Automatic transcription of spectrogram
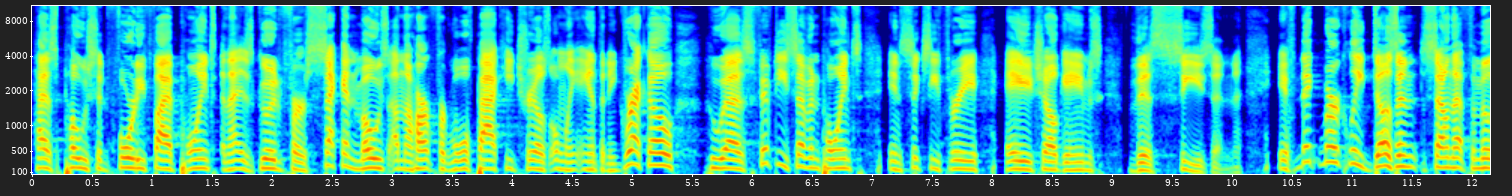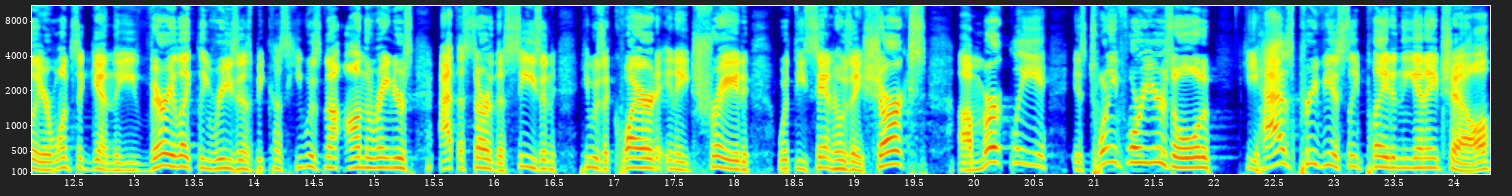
has posted 45 points, and that is good for second most on the Hartford Wolfpack. He trails only Anthony Greco, who has 57 points in 63 AHL games this season. If Nick Merkley doesn't sound that familiar, once again, the very likely reason is because he was not on the Rangers at the start of the season. He was acquired in a trade with the San Jose Sharks. Uh, Merkley is 24 years old. He has previously played in the NHL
